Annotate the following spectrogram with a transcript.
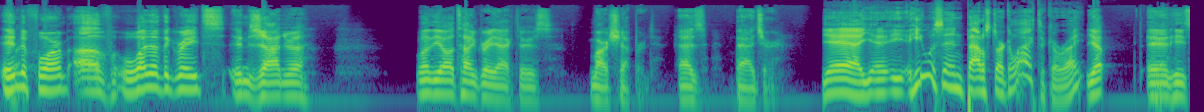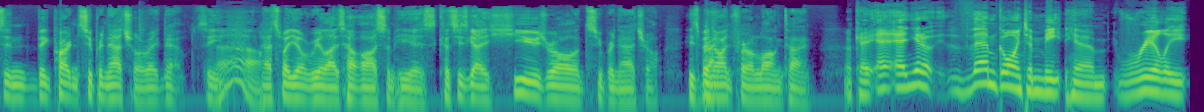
In the form of one of the greats in genre, one of the all-time great actors, Mark Sheppard as Badger. Yeah, yeah, he was in Battlestar Galactica, right? Yep. And he's in big part in Supernatural right now. See, Oh. that's why you don't realize how awesome he is because he's got a huge role in Supernatural. He's been on for a long time. Okay, and, and you know them going to meet him really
